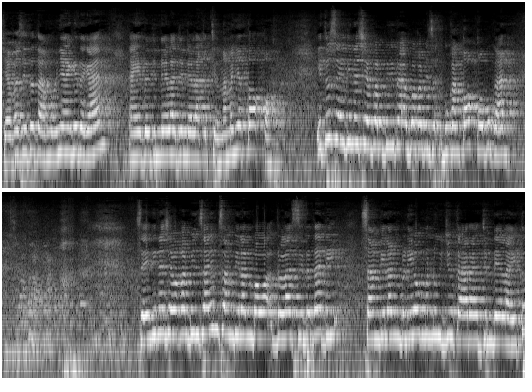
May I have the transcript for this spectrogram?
Siapa sih itu tamunya gitu kan? Nah itu jendela-jendela kecil. Namanya toko. Itu Sayyidina Syabar bin bukan toko bukan. Sayyidina Syabar bin Salim sambilan bawa gelas itu tadi Sambilan beliau menuju ke arah jendela itu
